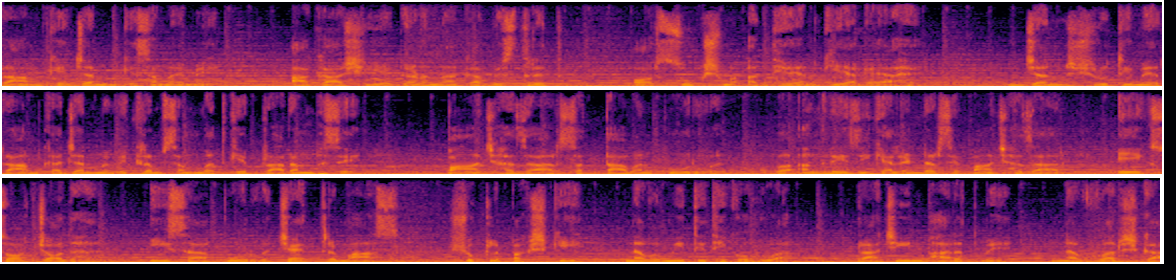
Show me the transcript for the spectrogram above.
राम के जन्म के समय में आकाशीय गणना का विस्तृत और सूक्ष्म अध्ययन किया गया है। जन श्रुति में राम का जन्म विक्रम संवत के प्रारंभ से पाँच हज़ार सत्तावन पूर्व व अंग्रेज़ी कैलेंडर से पाँच हज़ार एक सौ चौदह ईसा पूर्व चैत्र मास शुक्ल पक्ष की नवमी तिथि को हुआ। प्राचीन भारत में नववर्ष का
